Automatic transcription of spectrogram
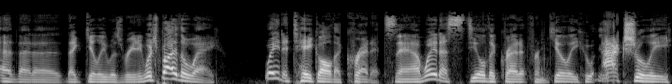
uh, that uh, that Gilly was reading. Which, by the way, way to take all the credit, Sam. Way to steal the credit from Gilly, who actually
